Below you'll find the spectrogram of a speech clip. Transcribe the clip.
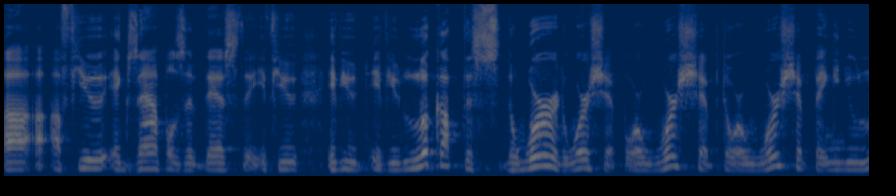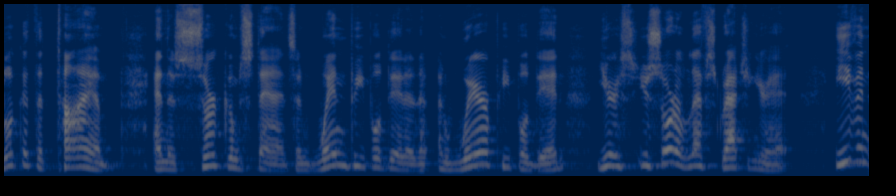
uh, a few examples of this. If you, if you, if you look up this, the word worship or worshiped or worshiping, and you look at the time and the circumstance and when people did it and where people did, you're, you're sort of left scratching your head. Even,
